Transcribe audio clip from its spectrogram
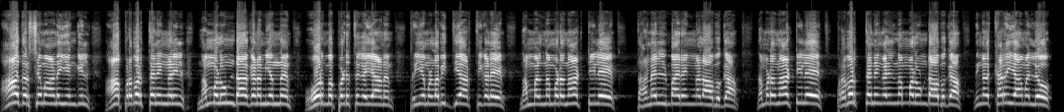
ആദർശമാണ് എങ്കിൽ ആ പ്രവർത്തനങ്ങളിൽ നമ്മൾ ഉണ്ടാകണം എന്ന് ഓർമ്മപ്പെടുത്തുകയാണ്. പ്രിയമുള്ള വിദ്യാർത്ഥികളെ നമ്മൾ നമ്മുടെ നാട്ടിലെ തണൽ മരങ്ങളാവുക. നമ്മുടെ നാട്ടിലെ പ്രവർത്തനങ്ങളിൽ നമ്മൾ ഉണ്ടാവുക. നിങ്ങൾക്കറിയാമല്ലോ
